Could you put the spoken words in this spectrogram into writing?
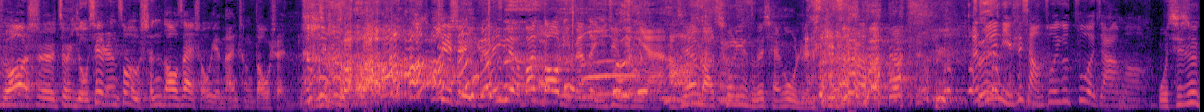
主要是就是有些人纵有神刀在手，也难成刀神。这是《圆月弯刀》里面的一句名言你啊。今天把车厘子的钱给我留下。哎，所以你是想做一个作家吗？我其实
